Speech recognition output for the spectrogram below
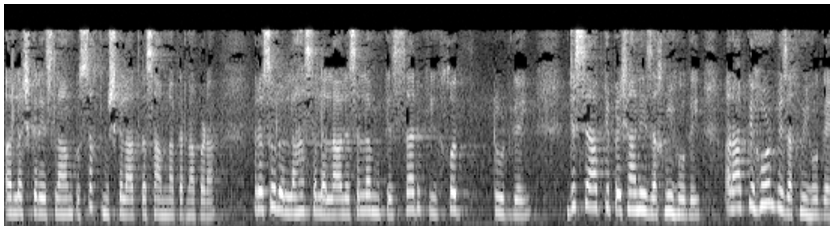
اور لشکر اسلام کو سخت مشکلات کا سامنا کرنا پڑا۔ رسول اللہ صلی اللہ علیہ وسلم کے سر کی خود ٹوٹ گئی، جس سے آپ کی پیشانی زخمی ہو گئی اور آپ کے ہونٹ بھی زخمی ہو گئے۔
